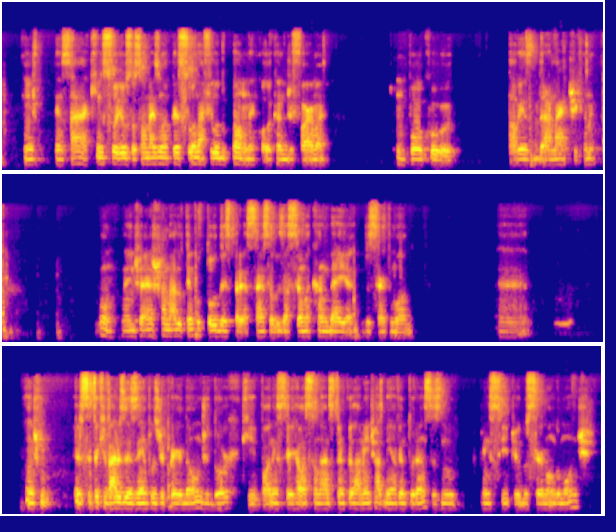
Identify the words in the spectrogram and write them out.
A gente pensar, quem sou eu? Sou só mais uma pessoa na fila do pão, né? Colocando de forma um pouco, talvez, dramática, né? Bom, a gente é chamado o tempo todo a expressar essa luz, a ser uma candeia, de certo modo. É, ele cita aqui vários exemplos de perdão, de dor, que podem ser relacionados tranquilamente às bem-aventuranças no princípio do Sermão do Monte.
